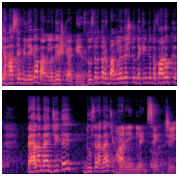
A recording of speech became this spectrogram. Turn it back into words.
यहाँ से मिलेगा बांग्लादेश के अगेंस्ट दूसरी तरफ़ बांग्लादेश को देखेंगे तो फारूक, पहला मैच जीते, दूसरा मैच हारे इंग्लैंड से। जी।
